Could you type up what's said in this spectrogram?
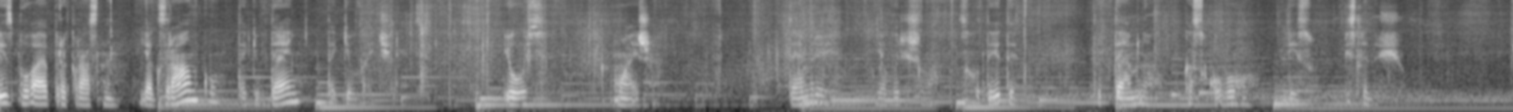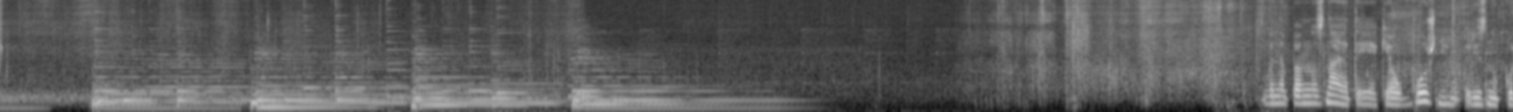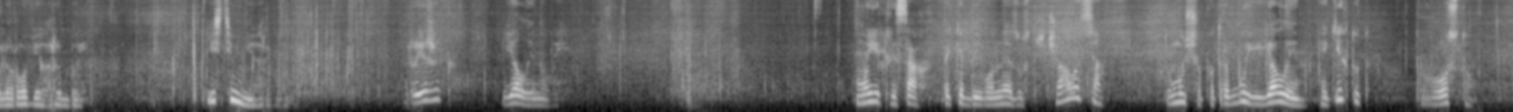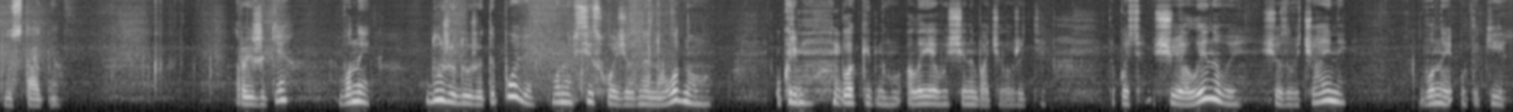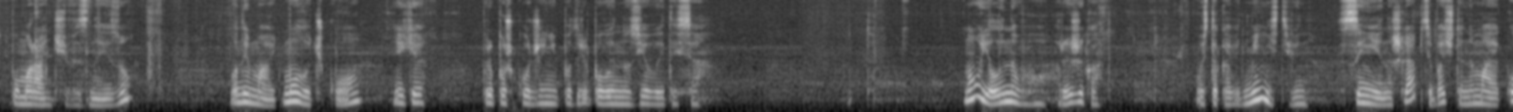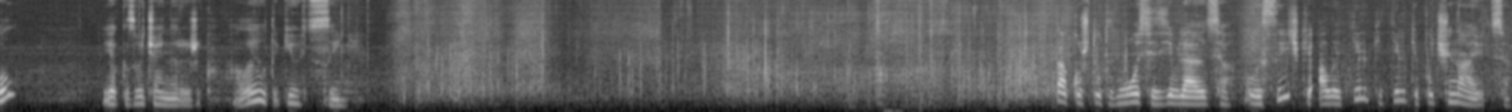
ліс буває прекрасним як зранку, так і вдень, так і ввечері. І ось майже в темряві я вирішила сходити до темного казкового лісу після дощу. Ви напевно знаєте, як я обожнюю різнокольорові гриби. Їстівні гриби. Рижик ялиновий. В моїх лісах таке диво не зустрічалося, тому що потребує ялин, яких тут просто достатньо. Рижики, вони дуже-дуже типові, вони всі схожі одне на одного, окрім блакитного, але я його ще не бачила в житті. Так ось, що ялиновий, що звичайний, вони отакі помаранчеві знизу. Вони мають молочко, яке при пошкодженні повинно з'явитися. Ну, ялинового рижика ось така відмінність. Він синіє на шляпці, бачите, немає кол, як звичайний рижик, але отакі ось сині. Також тут в мосі з'являються лисички, але тільки-тільки починаються.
